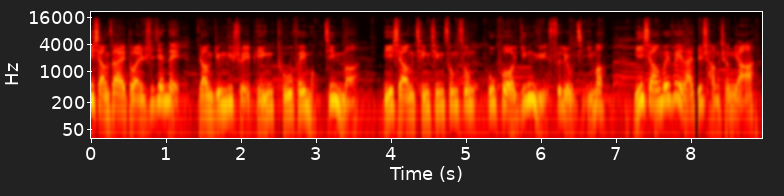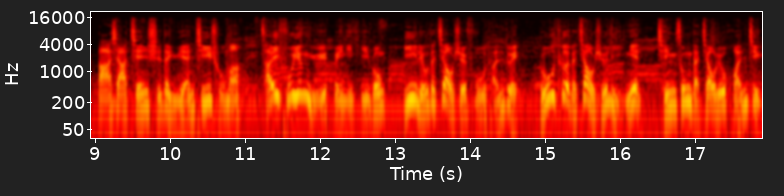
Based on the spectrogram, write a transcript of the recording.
你想在短时间内让英语水平突飞猛进吗？你想轻轻松松突破英语四六级吗？你想为未来职场生涯打下坚实的语言基础吗？财富英语为您提供一流的教学服务团队、独特的教学理念、轻松的交流环境。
